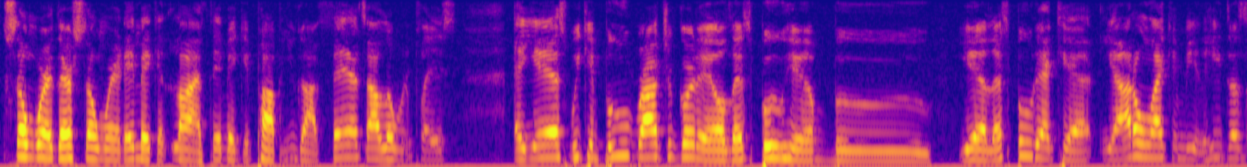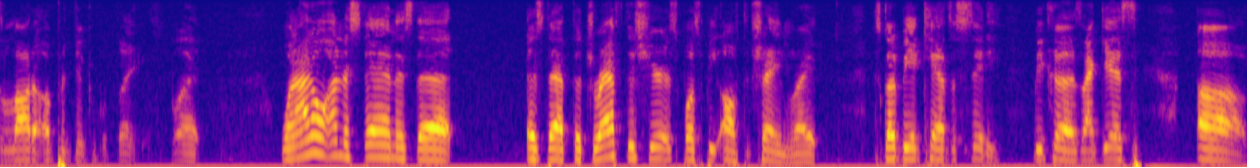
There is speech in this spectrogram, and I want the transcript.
somewhere, they're somewhere. They make it live. They make it pop. You got fans all over the place. And yes, we can boo Roger Goodell. Let's boo him. Boo. Yeah, let's boo that cat. Yeah, I don't like him either. He does a lot of unpredictable things. But what I don't understand is that is that the draft this year is supposed to be off the chain, right? It's gonna be in Kansas City because I guess uh,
